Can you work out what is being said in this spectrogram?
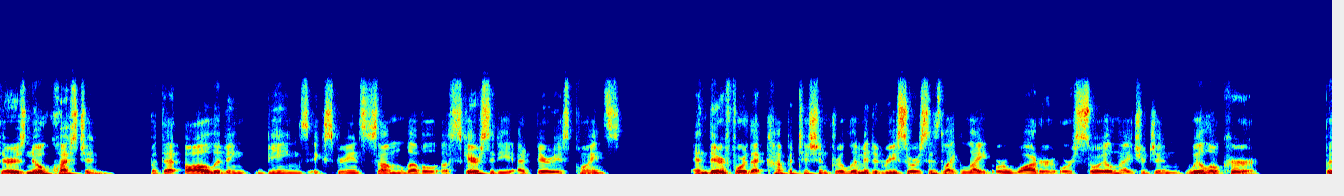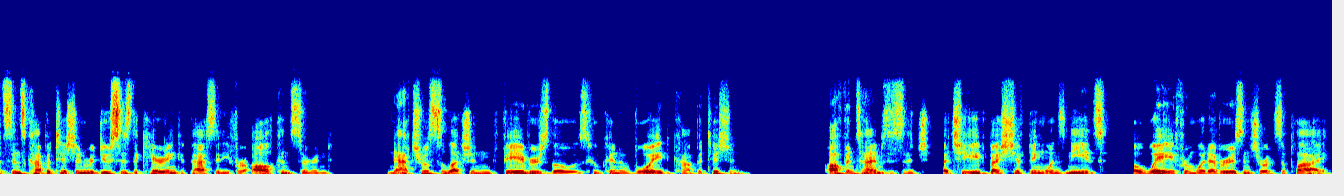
There is no question but that all living beings experience some level of scarcity at various points, and therefore that competition for limited resources like light or water or soil nitrogen will occur. But since competition reduces the carrying capacity for all concerned, natural selection favors those who can avoid competition. Oftentimes, this is achieved by shifting one's needs away from whatever is in short supply,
